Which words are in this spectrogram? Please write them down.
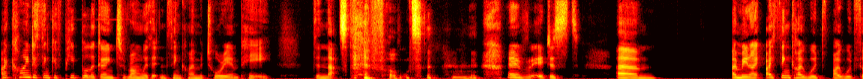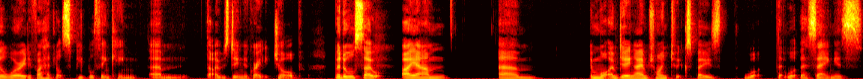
I kind of think if people are going to run with it and think I'm a Tory MP, then that's their fault. If it just, um, I mean, I, I think I would I would feel worried if I had lots of people thinking um, that I was doing a great job, but also I am um, in what I'm doing, I am trying to expose what that what they're saying is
